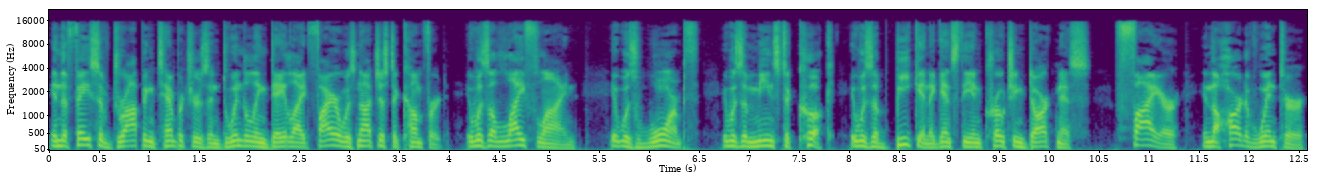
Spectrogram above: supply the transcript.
In the face of dropping temperatures and dwindling daylight, fire was not just a comfort. It was a lifeline. It was warmth. It was a means to cook. It was a beacon against the encroaching darkness. Fire, in the heart of winter,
